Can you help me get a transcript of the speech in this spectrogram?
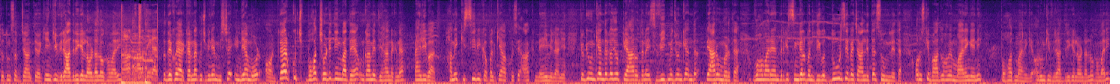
तो तुम सब जानते हो कि इनकी बिरादरी के लौंडा लोग हमारी तो देखो यार, करना कुछ भी नहीं है। मिस्टर इंडिया मोड ऑन तो यार कुछ बहुत छोटी तीन बातें हैं, उनका हमें ध्यान रखना है। पहली बात हमें किसी भी कपल की आँखों से आँख नहीं मिलानी है। क्योंकि उनके अंदर का जो प्यार होता है ना, इस वीक में जो उनके अंदर प्यार उमड़ता है, वो हमारे अंदर की सिंगल बंदी को दूर से पहचान लेता है, सूंघ लेता है, और उसके बाद वो हमें मारेंगे नहीं। बहुत मारेंगे और उनकी बिरादरी के लौंडा लोग हमारी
